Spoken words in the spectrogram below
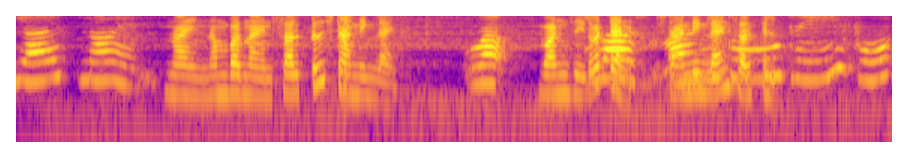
eight, nine. Nine. Number nine. Circle, standing line. Wa- One, zero, one- ten. Standing one, line, two, circle. three, four,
